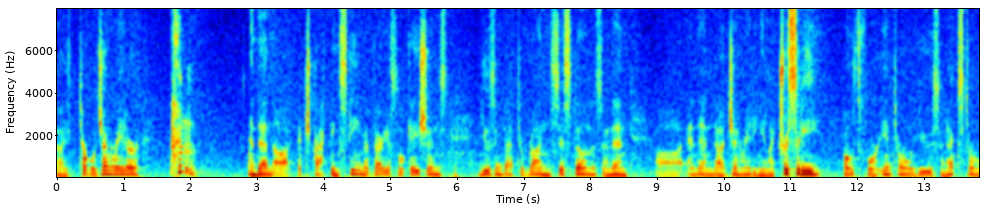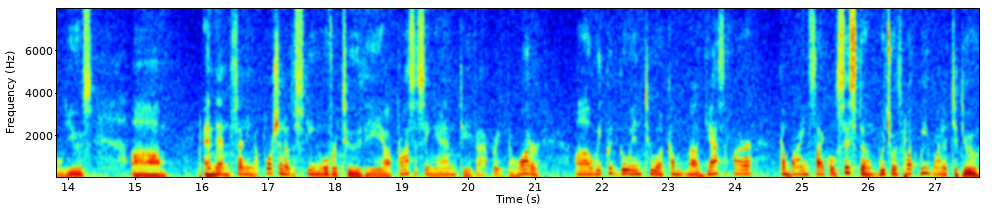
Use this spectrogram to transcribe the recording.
a turbo generator, and then uh, extracting steam at various locations, using that to run systems, and then and then uh, generating electricity, both for internal use and external use, um, and then sending a portion of the steam over to the uh, processing end to evaporate the water uh, we could go into a, com a, gasifier combined cycle system, which was what we wanted to do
